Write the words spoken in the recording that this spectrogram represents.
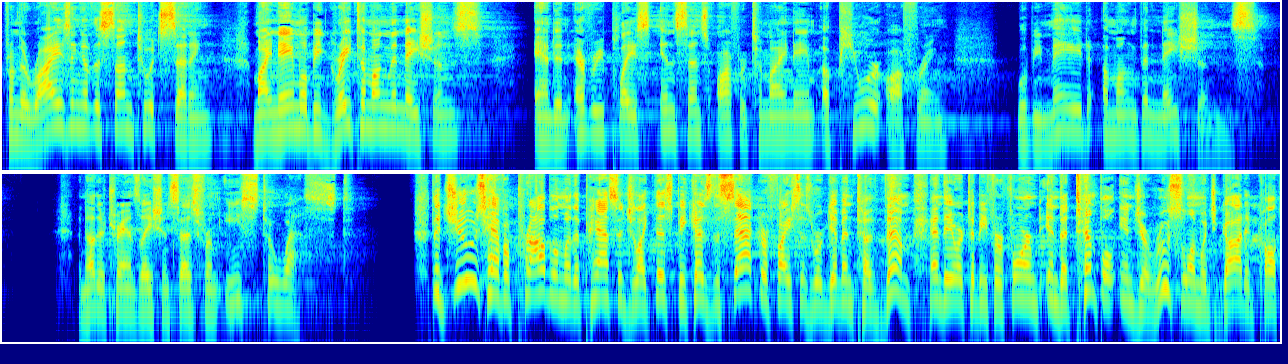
from the rising of the sun to its setting, my name will be great among the nations, and in every place incense offered to my name, a pure offering will be made among the nations. Another translation says, from east to west. The Jews have a problem with a passage like this because the sacrifices were given to them and they were to be performed in the temple in Jerusalem, which God had called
